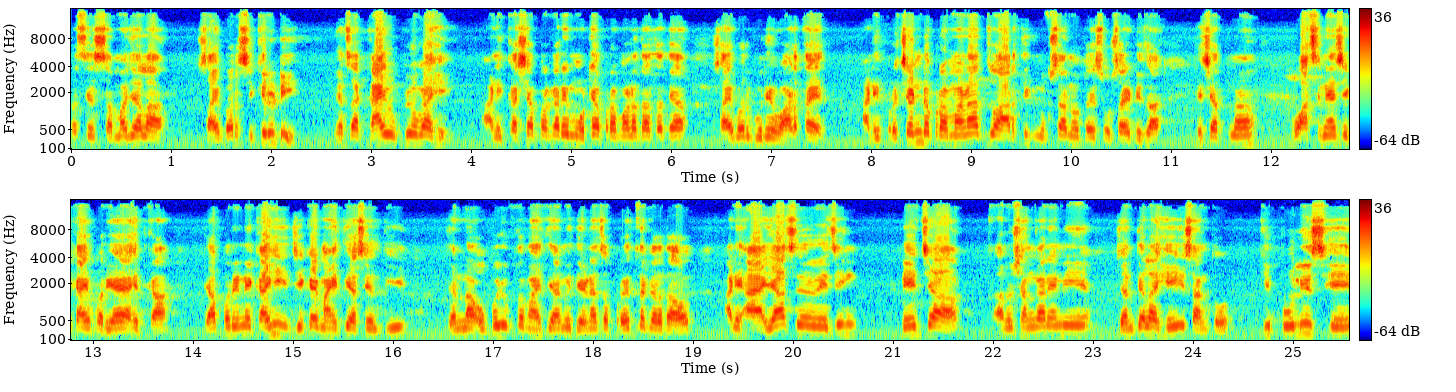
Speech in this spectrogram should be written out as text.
तसेच समाजाला सायबर सिक्युरिटी याचा काय उपयोग आहे आणि कशा प्रकारे मोठ्या प्रमाणात आता त्या सायबर गुन्हे वाढत आहेत आणि प्रचंड प्रमाणात जो आर्थिक नुकसान होत आहे सोसायटीचा त्याच्यातनं वाचण्याचे काय पर्याय आहेत का? त्या परीने काही जी काही माहिती असेल ती त्यांना उपयुक्त माहिती आम्ही देण्याचा प्रयत्न करत आहोत. आणि याच रेझिंग डेच्या अनुषंगाने मी जनतेला हेही सांगतो की पोलीस हे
